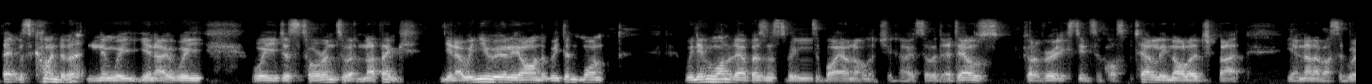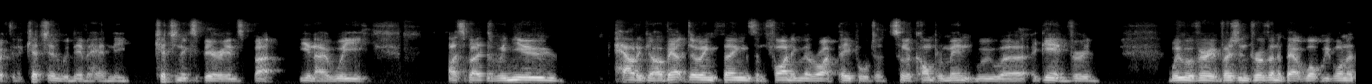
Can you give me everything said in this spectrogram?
that was kind of it. And then we, you know, we we just tore into it. And I think you know we knew early on that we didn't want we never wanted our business to be limited by our knowledge. You know, so Adele's got a very extensive hospitality knowledge, but you know none of us had worked in a kitchen. We'd never had any kitchen experience, but you know we I suppose we knew how to go about doing things and finding the right people to sort of complement. We were again very we were very vision driven about what we wanted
